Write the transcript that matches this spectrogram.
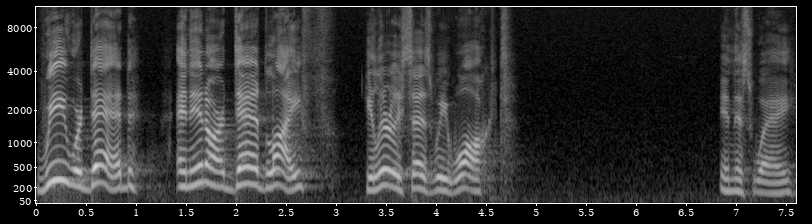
We were dead, and in our dead life, he literally says we walked in this way.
